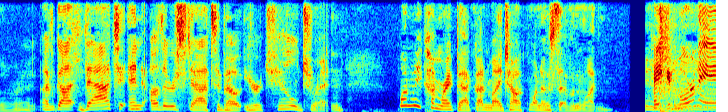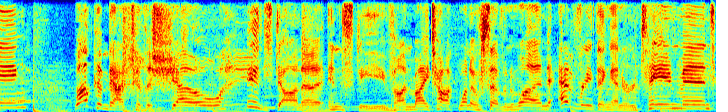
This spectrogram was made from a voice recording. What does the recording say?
All right. I've got that and other stats about your children when we come right back on My Talk 1071. Hey, good morning. Welcome back to the show. It's Donna and Steve on My Talk 1071, Everything Entertainment.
